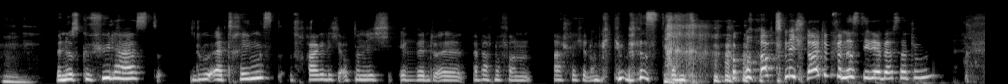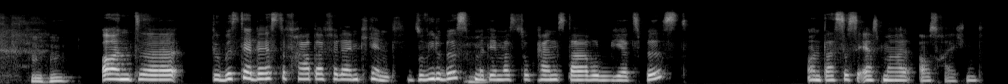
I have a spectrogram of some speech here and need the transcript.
Hm. Wenn du das Gefühl hast, du ertrinkst, frage dich, ob du nicht eventuell einfach nur von Arschlöchern umgeben bist und guck mal, ob du nicht Leute findest, die dir besser tun. Mhm. Und äh, du bist der beste Vater für dein Kind, so wie du bist, mhm. mit dem, was du kannst, da, wo du jetzt bist. Und das ist erstmal ausreichend.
